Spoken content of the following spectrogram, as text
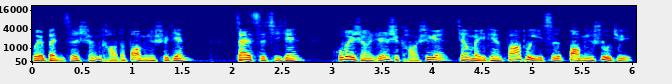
为本次省考的报名时间，在此期间，湖北省人事考试院将每天发布一次报名数据，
